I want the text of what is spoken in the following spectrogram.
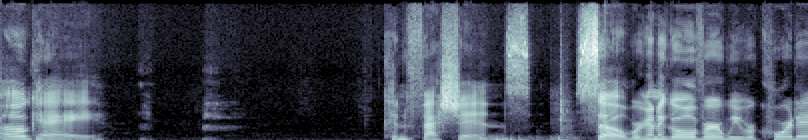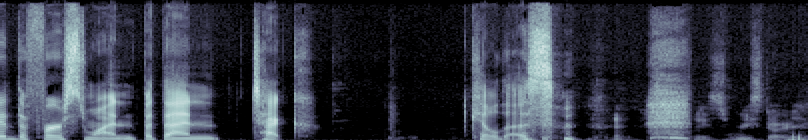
Okay. Confessions. So we're gonna go over. We recorded the first one, but then tech killed us. It's restarted.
